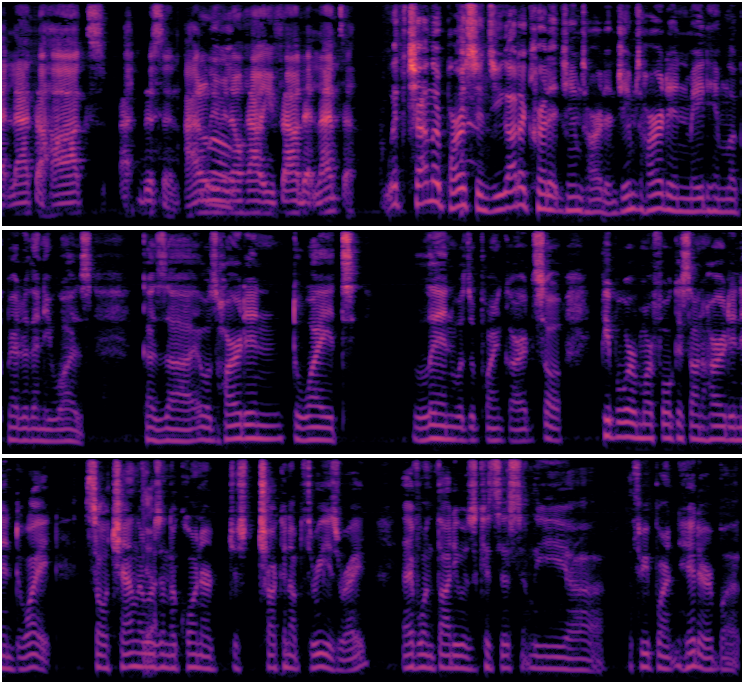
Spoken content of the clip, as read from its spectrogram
Atlanta Hawks. I, listen, I don't well, even know how he found Atlanta. With Chandler Parsons, you got to credit James Harden. James Harden made him look better than he was because uh, it was Harden, Dwight, Lin was a point guard. So people were more focused on Harden and Dwight. So Chandler yeah. was in the corner just chucking up threes, right? Everyone thought he was consistently uh, a three point hitter, but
